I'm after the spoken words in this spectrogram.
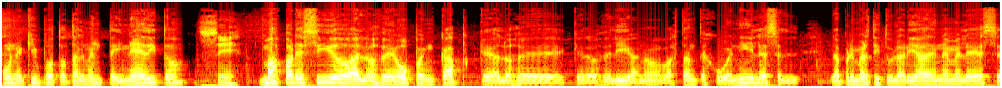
un, equipo totalmente inédito. Sí. Más parecido a los de Open Cup que a los de, que los de Liga, ¿no? Bastante juveniles. El, la primera titularidad en MLS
